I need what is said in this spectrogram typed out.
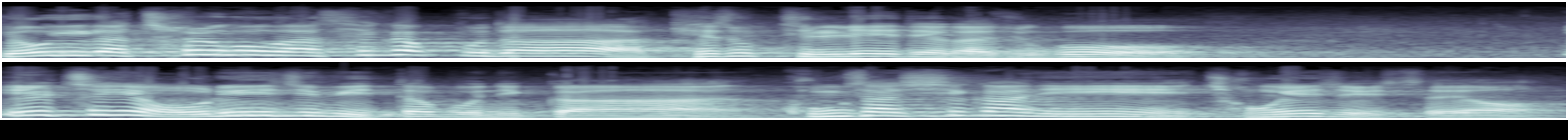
여기가 철거가 생각보다 계속 딜레이 돼가지고 1층에 어린이집이 있다 보니까 공사 시간이 정해져 있어요.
